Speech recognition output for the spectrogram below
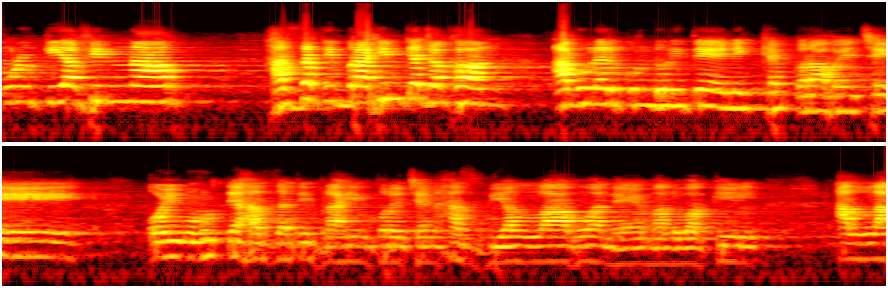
উলকিয়া ফিন্নার। ইব্রাহিমকে যখন আগুনের কুণ্ডলিতে নিক্ষেপ করা হয়েছে, ওই মুহূর্তে হাজরত ইব্রাহিম পড়েছেন, হাসবি আল্লাহ নেমাল ওয়াকিল। আল্লাহ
